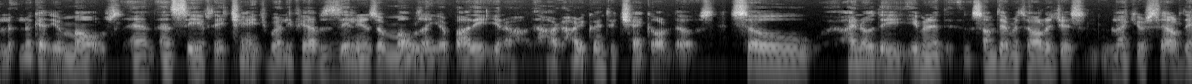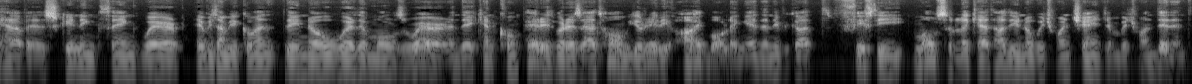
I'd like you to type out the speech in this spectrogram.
l- look at your moles and, and see if they change." Well, if you have zillions of moles on your body, you know how, how are you going to check all those? So I know they even some dermatologists like yourself, they have a screening thing where every time you go in, they know where the moles were and they can compare it. Whereas at home, you're really eyeballing it, and if you got 50 moles to look at, how do you know which one changed and which one didn't?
